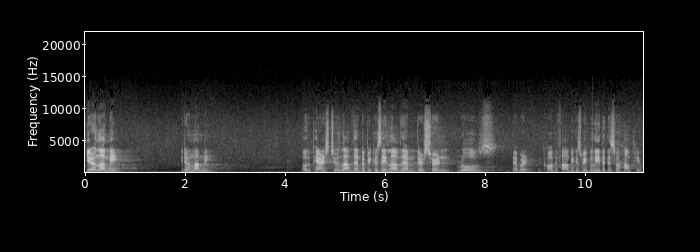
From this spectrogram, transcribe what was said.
You don't love me. You don't love me. Well, the parents do love them, but because they love them, there are certain rules that we're called to follow because we believe that this will help you.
